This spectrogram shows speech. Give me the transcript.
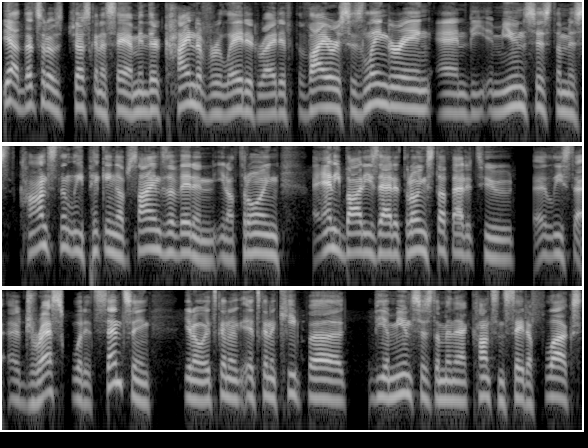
Yeah, that's what I was just going to say. I mean, they're kind of related, right? If the virus is lingering and the immune system is constantly picking up signs of it and, you know, throwing antibodies at it, throwing stuff at it to at least address what it's sensing, you know, it's going to it's going to keep uh, the immune system in that constant state of flux.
